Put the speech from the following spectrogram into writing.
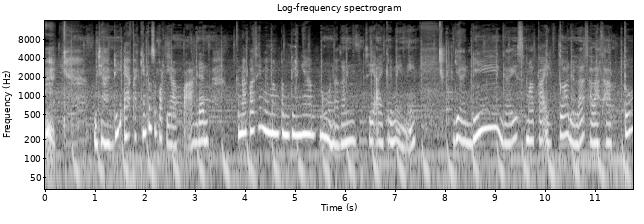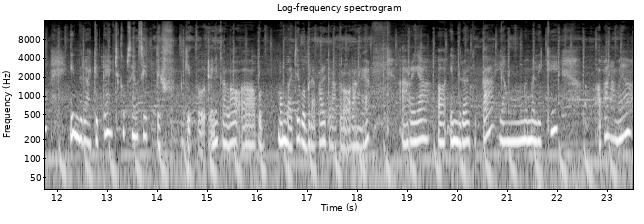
Jadi efeknya itu seperti apa? Dan kenapa sih memang pentingnya menggunakan si eye cream ini? Jadi guys, mata itu adalah salah satu indera kita yang cukup sensitif gitu. Ini kalau uh, membaca beberapa literatur orang ya. Area uh, indera kita yang memiliki apa namanya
